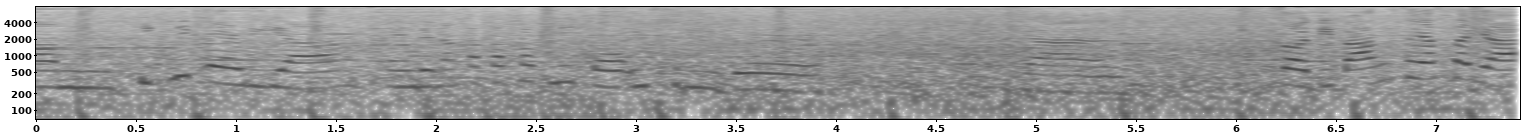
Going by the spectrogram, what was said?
um, picnic area, and then ang katapat nito is river. Yan. So, di ba, ang saya-saya,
